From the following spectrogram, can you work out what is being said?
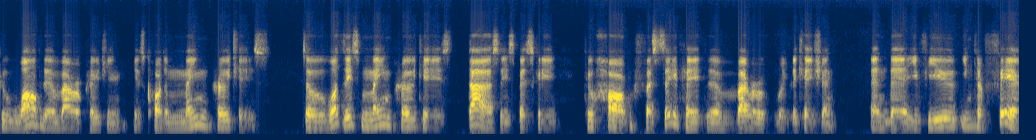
to one of the viral protein. It's called the main protease. So what this main protease does is basically to help facilitate the viral replication. And uh, if you interfere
